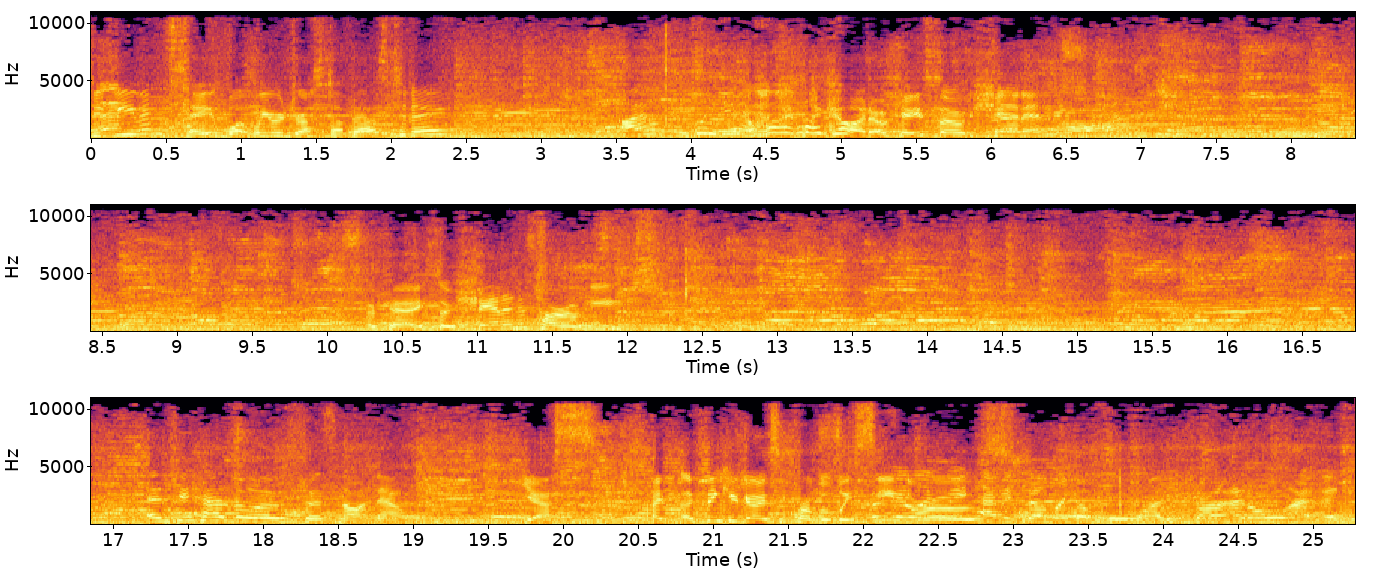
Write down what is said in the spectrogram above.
Did we even say what we were dressed up as today? I don't think we did. Oh my god. Okay, so Shannon. Okay, so Shannon is Haruhi. And she has a rose, just not now. Yes. I, I think you guys have probably seen the rose. We haven't done like a full body shot at all at any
